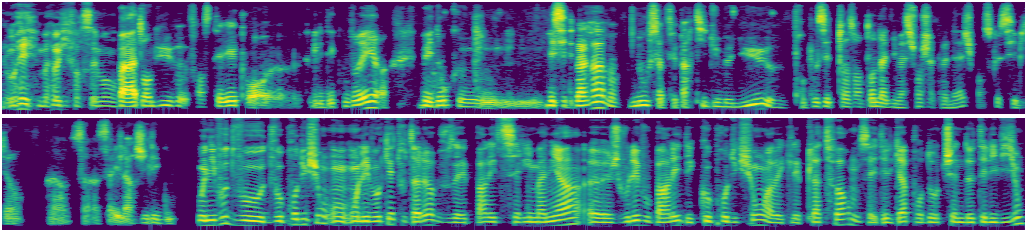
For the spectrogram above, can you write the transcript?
oui, bah oui, forcément. Pas attendu euh, France Télé pour les découvrir, mais donc, mais c'était pas grave. Nous, ça fait partie du menu. proposer de temps en temps de l'animation japonaise, je pense que c'est bien. ça, ça élargit les goûts. Au niveau de vos, de vos productions, on, l'évoquait tout à l'heure, vous avez parlé de Série Mania. je voulais vous parler des coproductions avec les plateformes. Ça a été le cas pour d'autres chaînes de télévision.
